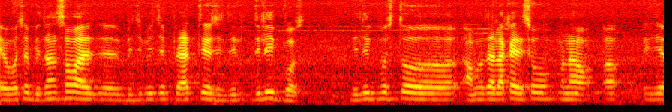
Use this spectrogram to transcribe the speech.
এবছর বিধানসভায় বিজেপি যে প্রার্থী দিল- দিলীপ ঘোষ। দিলীপ ঘোষ তো আমাদের এলাকায় এসেও মানে এই যে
